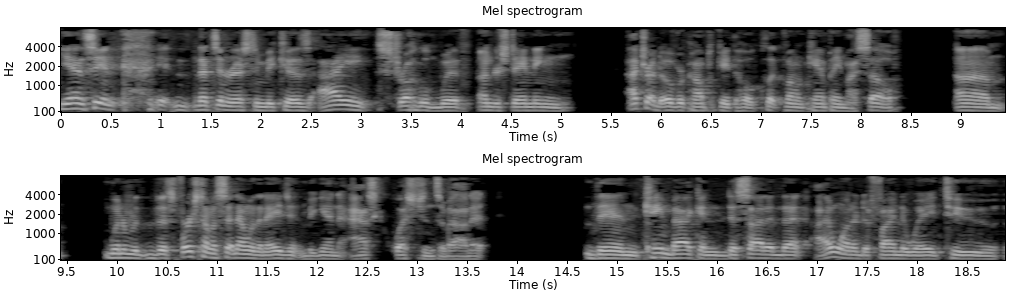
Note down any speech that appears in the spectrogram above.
Yeah, and see, that's interesting because I struggled with understanding. I tried to overcomplicate the whole ClickFunnels campaign myself. Um, whenever this first time I sat down with an agent and began to ask questions about it, then came back and decided that I wanted to find a way to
